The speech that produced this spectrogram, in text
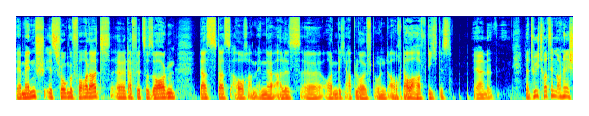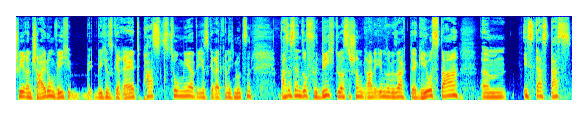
der Mensch ist schon gefordert, äh, dafür zu sorgen, dass das auch am Ende alles äh, ordentlich abläuft und auch dauerhaft dicht ist. Ja, natürlich trotzdem auch eine schwere Entscheidung, welch, welches Gerät passt zu mir, welches Gerät kann ich nutzen. Was ist denn so für dich, du hast es schon gerade eben so gesagt, der Geostar, ähm, ist das das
